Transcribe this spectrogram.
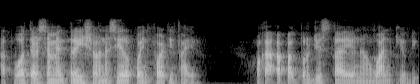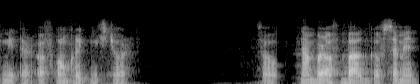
at water cement ratio na 0.45, makakapag-produce tayo ng 1 cubic meter of concrete mixture. So, number of bag of cement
